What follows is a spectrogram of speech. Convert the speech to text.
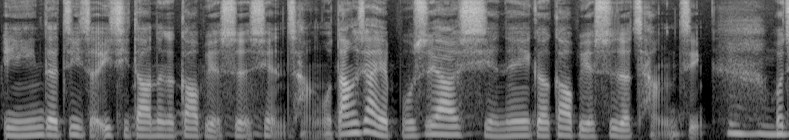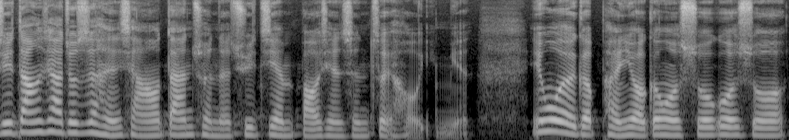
影音的记者一起到那个告别式的现场。我当下也不是要写那个告别式的场景，嗯，我其实当下就是很想要单纯的去见包先生最后一面。因为我有一个朋友跟我说过说，说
